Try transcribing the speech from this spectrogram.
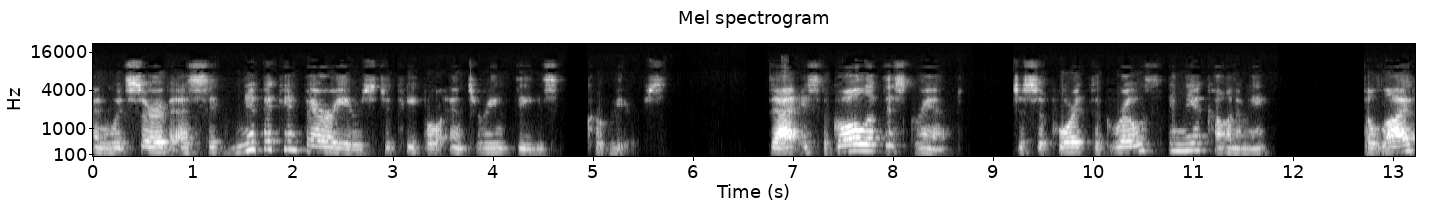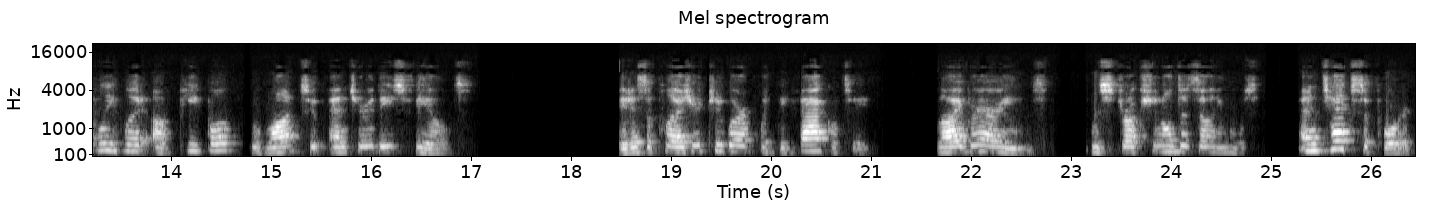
and would serve as significant barriers to people entering these careers. That is the goal of this grant, to support the growth in the economy, the livelihood of people who want to enter these fields. It is a pleasure to work with the faculty, librarians, instructional designers, and tech support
